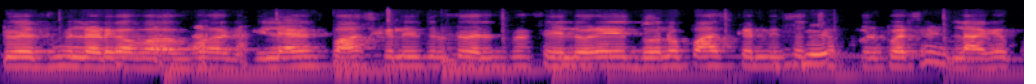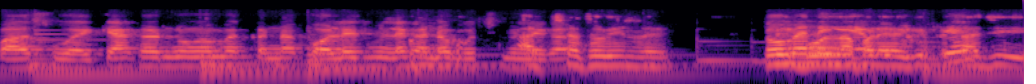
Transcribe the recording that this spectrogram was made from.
ट्वेल्थ में लड़का बार इलेवेंथ पास कर ली तो ट्वेल्थ में फेल हो रहा है दोनों पास कर ली तो छप्पन परसेंट लाके पास हुआ है क्या कर लूँगा मैं करना कॉलेज मिलेगा ना कुछ मिलेगा? अच्छा थोड़ी तो मैंने ये पिताजी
